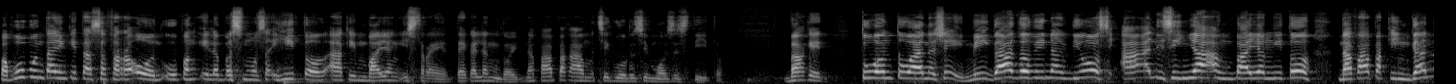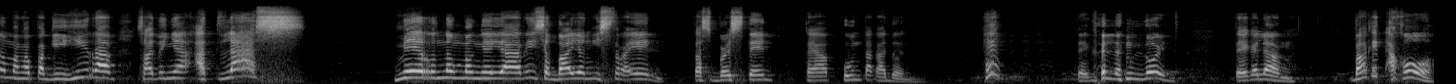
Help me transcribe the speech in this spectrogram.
Papupuntahin kita sa Faraon upang ilabas mo sa Ehipto ang aking bayang Israel. Teka lang, Lord, napapakamot siguro si Moses dito. Bakit? Tuwang-tuwa na siya eh. May gagawin ng Diyos. Aalisin niya ang bayang ito. Napapakinggan ng mga paghihirap. Sabi niya, at last, meron nang mangyayari sa bayang Israel. Tapos verse 10, kaya punta ka doon. He? Teka lang, Lord. Teka lang. Bakit ako?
